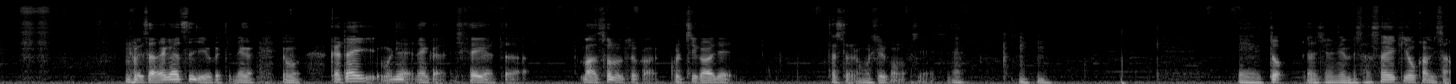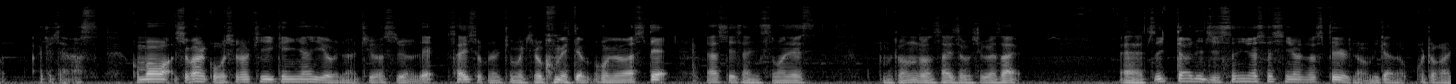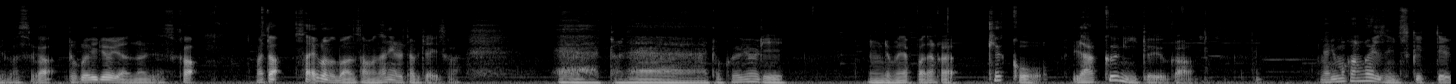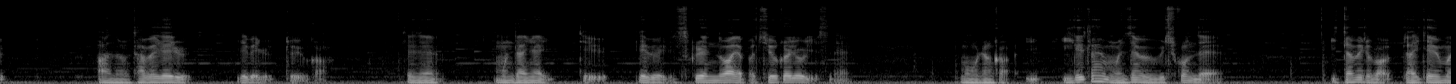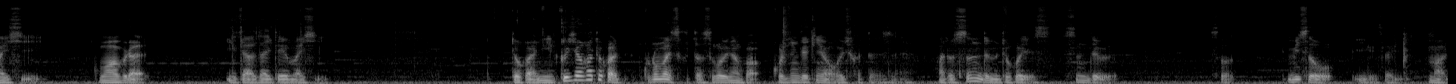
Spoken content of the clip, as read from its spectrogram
でも皿がついてよかった。なんかでもガタイもねなんか機会があったらまあソロとかこっち側で出したら面白いかもしれないですね。えっとラジオネームささやきおかみさん。ありがとうございます。こんばんは。しばらくお城が聞いていないような気がするので催促の気持ちを込めて褒めましてラッシーさんに質問です。どんどん催促してください。えー、ツイッターで実際の写真を載せているのを見たことがありますが、得意料理は何ですか？また、最後の晩餐は何が食べたいですか？えー、っとね、得意料理、うん、でもやっぱなんか結構楽にというか、何も考えずに作って、あの、食べれるレベルというか、全然問題ないっていうレベルで作れるのはやっぱ中華料理ですね。もうなんか入れたいもの全部ぶち込んで炒めれば大体うまいしごま油入れたら大体うまいしとか肉じゃがとかこの前作ったらすごいなんか個人的には美味しかったですね。あとスンドゥブ得意です。スンドゥブそう。味噌を入れたりまあ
